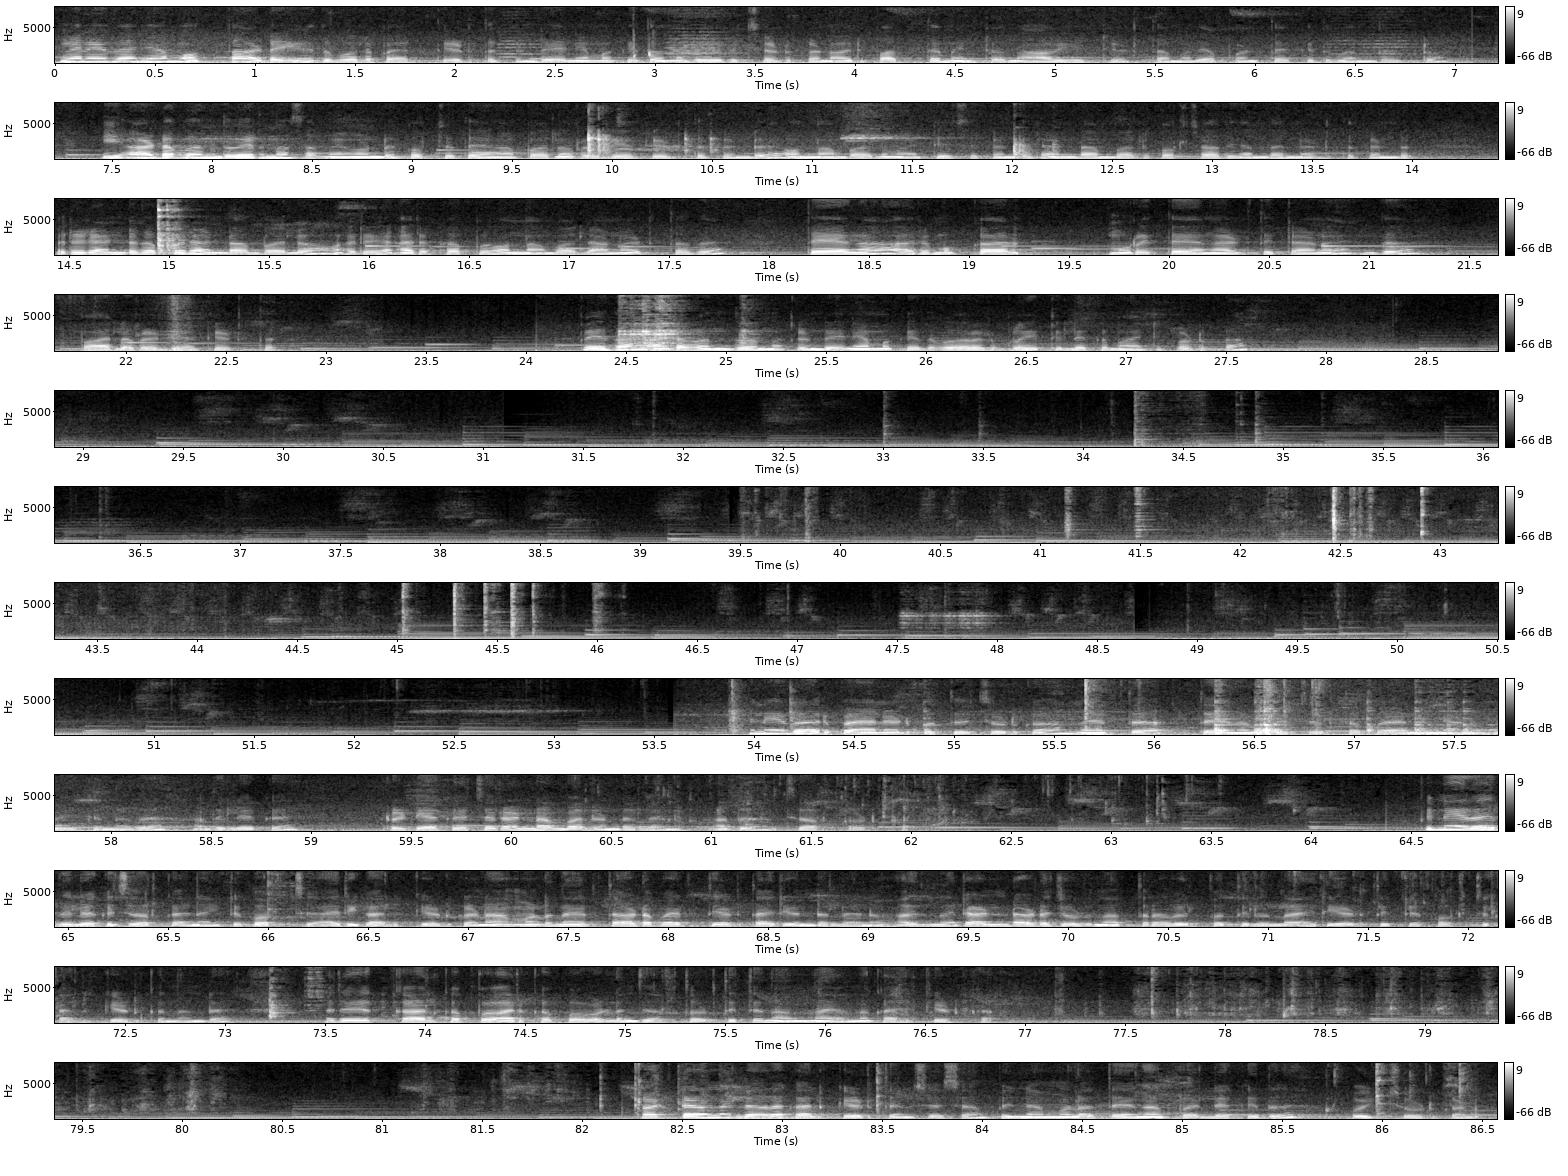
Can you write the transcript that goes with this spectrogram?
ഇങ്ങനെ ഇതാ ഞാൻ മൊത്തം അടയും ഇതുപോലെ പരത്തി എടുത്തിട്ടുണ്ട്. ഇനി നമുക്കിതൊന്ന് വേവിച്ചെടുക്കണം. ഒരു പത്ത് മിനിറ്റ് ഒന്ന് ആവി എടുത്താൽ മതി. അപ്പോഴത്തേക്ക് ഇത് വെന്ത് കിട്ടും. ഈ അട വെന്ത് വരുന്ന സമയം കൊണ്ട് കുറച്ച് തേങ്ങാപ്പാലും റെഡിയാക്കി എടുത്തിട്ടുണ്ട്. ഒന്നാം പാൽ മാറ്റി വെച്ചിട്ടുണ്ട്. രണ്ടാം പാൽ കുറച്ചധികം തന്നെ എടുത്തിട്ടുണ്ട്. ഒരു രണ്ട് കപ്പ് രണ്ടാം പാലും ഒരു അര കപ്പ് ഒന്നാം പാലാണ് എടുത്തത്. തേങ്ങ ഒരു മുക്കാൽ മുറി തേങ്ങ എടുത്തിട്ടാണ് ഇത് പാൽ റെഡിയാക്കി എടുത്തത്. അപ്പോൾ ഇതാ അട വെന്ത് വന്നിട്ടുണ്ട്. ഇനി നമുക്കിത് വേറൊരു പ്ലേറ്റിലേക്ക് മാറ്റി കൊടുക്കാം. ഇനി ഇത് ഒരു പാൻ എടുപ്പത്ത് വെച്ച് കൊടുക്കുക. നേരത്തെ തേങ്ങ വിളിച്ചെടുത്ത പാൻ തന്നെയാണ് ഉപയോഗിക്കുന്നത്. അതിലേക്ക് റെഡിയാക്കി വെച്ച രണ്ടാം അത് ചേർത്ത് കൊടുക്കുക. പിന്നെ ഇത് ഇതിലേക്ക് ചേർക്കാനായിട്ട് കുറച്ച് അരി കലക്കി എടുക്കണം. നമ്മൾ നേരത്തെ അട പരത്തിയെടുത്ത അരി ഉണ്ടല്ലോ അതിൽ നിന്ന് രണ്ടട ചൂടുന്ന അത്ര വലുപ്പത്തിലുള്ള അരി എടുത്തിട്ട് കുറച്ച് കലക്കി എടുക്കുന്നുണ്ട്. ഒരു കാൽ കപ്പ് അര കപ്പ് വെള്ളം ചേർത്ത് കൊടുത്തിട്ട് നന്നായി ഒന്ന് കലക്കിയെടുക്കുക കട്ടയൊന്നുമില്ലാതെ കലക്കിയെടുത്തതിന് ശേഷം പിന്നെ നമ്മൾ തേങ്ങാപ്പാലിലേക്ക് ഇത് ഒഴിച്ചു കൊടുക്കണം.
